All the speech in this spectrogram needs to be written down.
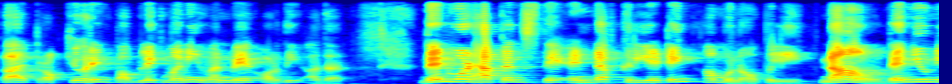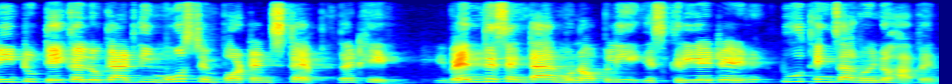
by procuring public money one way or the other. Then what happens? They end up creating a monopoly. Now, then you need to take a look at the most important step that hey, when this entire monopoly is created, two things are going to happen.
